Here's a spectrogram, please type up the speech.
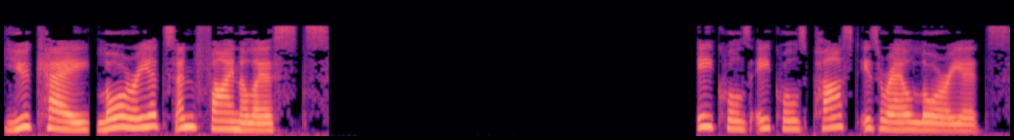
UK laureates and finalists. Equals equals past Israel laureates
